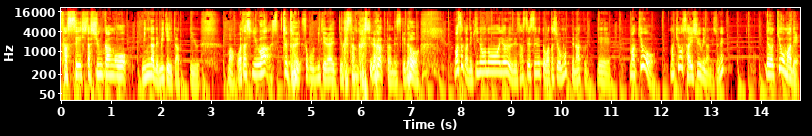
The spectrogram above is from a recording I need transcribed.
達成した瞬間をみんなで見ていたっていう、まあ私はちょっとね、そこ見てないっていうか参加してなかったんですけど、まさかね、昨日の夜で達成すると私思ってなくって、まあ今日、まあ今日最終日なんですよね。だから今日まで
